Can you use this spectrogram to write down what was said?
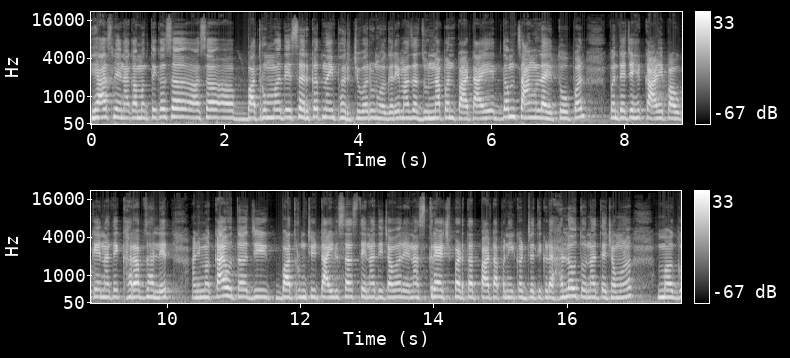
हे असले ना का मग ते कसं असं बाथरूममध्ये सरकत नाही फरचीवरून वगैरे. माझा जुना पण पाट आहे एकदम चांगला आहे तो पण. पण त्याचे हे काळे पावके ना ते खराब झालेत. आणि मग काय होतं जी बाथरूमची टाईल्स असते ना त्याच्यावर आहे ना स्क्रॅच पडतात पाट आपण इकडच्या तिकडे हलवतो ना त्याच्यामुळं मग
